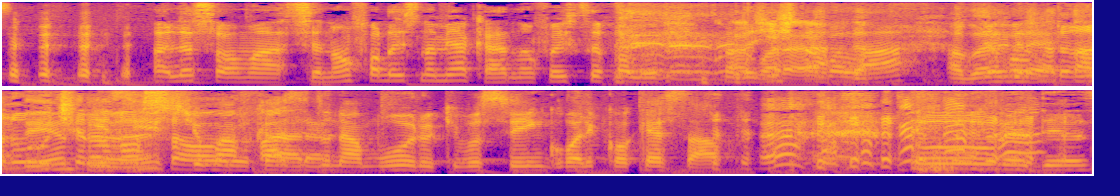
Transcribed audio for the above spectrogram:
olha só, Márcio, você não falou isso na minha cara, não foi isso que você falou. Quando agora, a gente tava lá, agora derrotando tá o Tiranossauro. Existe uma fase cara. do namoro que você engole qualquer sapo. oh, meu Deus.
